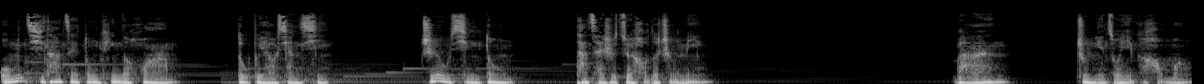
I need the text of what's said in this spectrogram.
我们其他再动听的话，都不要相信，只有行动，它才是最好的证明。晚安，祝你做一个好梦。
